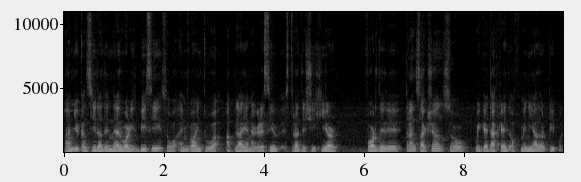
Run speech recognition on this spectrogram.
And you can see that the network is busy. So I'm going to uh, apply an aggressive strategy here for the transaction. So we get ahead of many other people.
